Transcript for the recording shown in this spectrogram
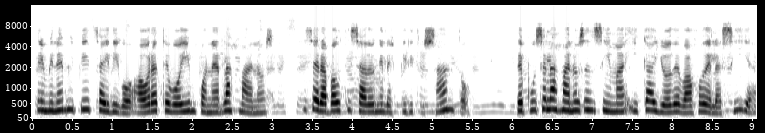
Terminé mi pizza y digo, ahora te voy a imponer las manos y será bautizado en el Espíritu Santo. Le puse las manos encima y cayó debajo de la silla.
